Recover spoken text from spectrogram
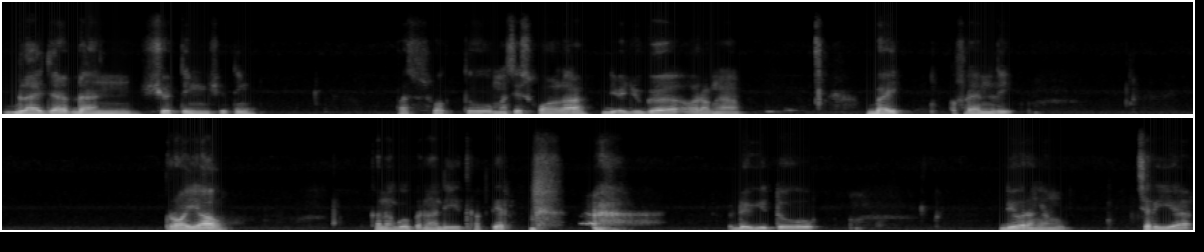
belajar dan syuting syuting. Pas waktu masih sekolah dia juga orangnya baik, friendly, royal karena gue pernah ditraktir. Udah gitu dia orang yang ceria.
